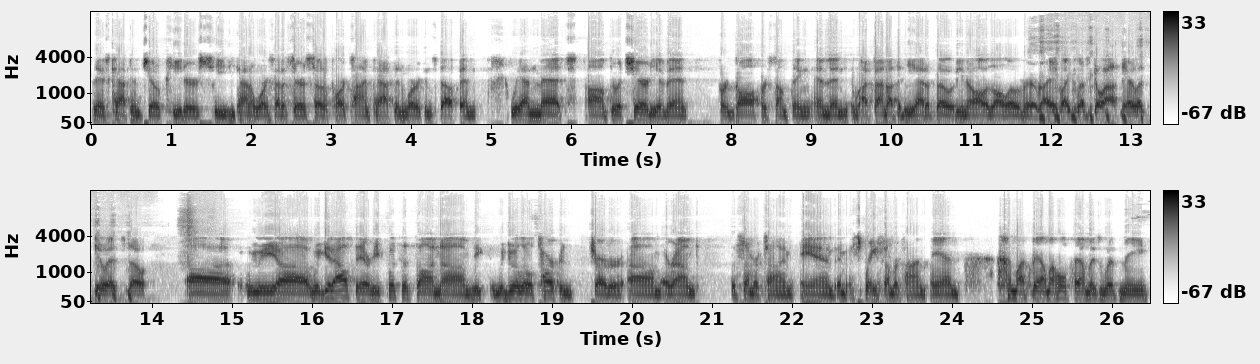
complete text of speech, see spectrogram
His name's Captain Joe Peters. He, he kind of works out of Sarasota, part-time captain work and stuff. And we had met um, through a charity event for golf or something. And then I found out that he had a boat. You know, I was all over it, right? Like, let's go out there, let's do it. So uh, we uh, we get out there. He puts us on. Um, he, we do a little tarpon charter um, around the summertime and, and spring summertime. And my fam, my whole family's with me.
